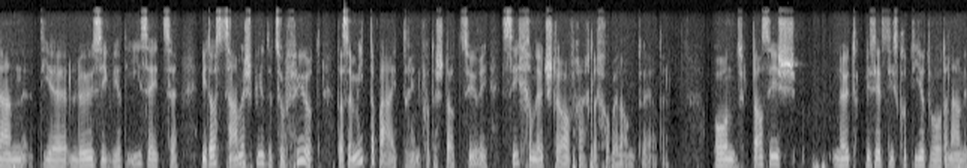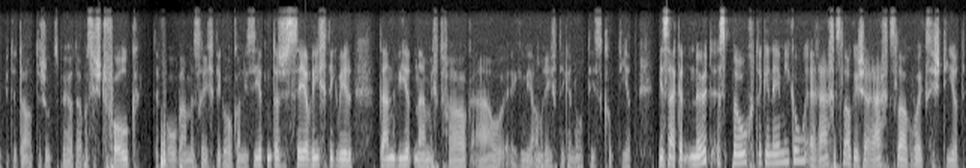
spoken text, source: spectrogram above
dann die Lösung wird einsetzen, wie das Zusammenspiel dazu führt, dass eine Mitarbeiterin von der Stadt Zürich sicher nicht strafrechtlich belangt werden kann. Und das ist nicht bis jetzt diskutiert worden, auch nicht bei der Datenschutzbehörde, aber es ist die Folge davon, wenn man es richtig organisiert. Und das ist sehr wichtig, weil dann wird nämlich die Frage auch irgendwie am richtigen Ort diskutiert. Wir sagen nicht, es braucht eine Genehmigung. Eine Rechtslage ist eine Rechtslage, die existiert,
